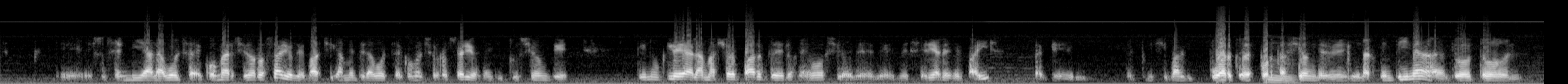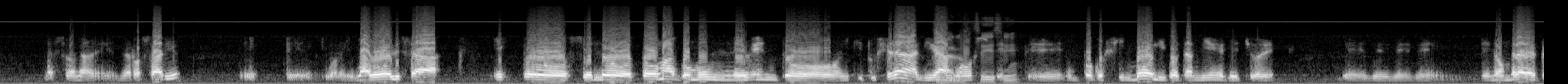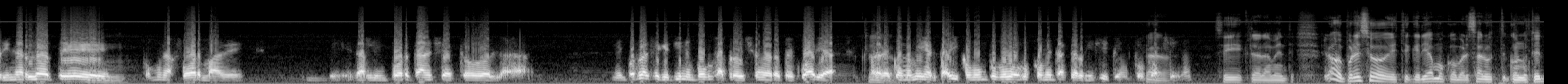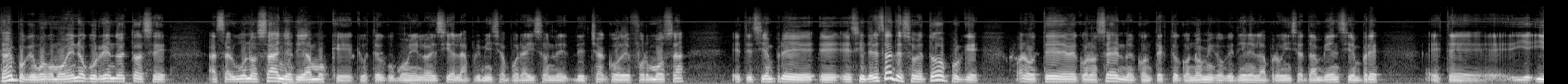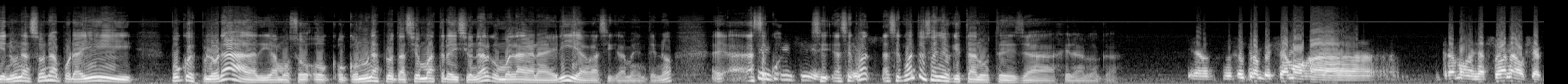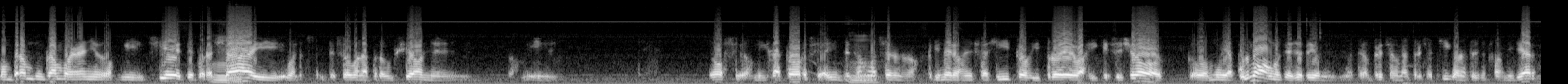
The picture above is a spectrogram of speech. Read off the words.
se envía a la Bolsa de Comercio de Rosario, que básicamente la Bolsa de Comercio de Rosario es la institución que, que nuclea la mayor parte de los negocios de, cereales del país, o sea que el, el principal puerto de exportación mm. de, la Argentina, todo, todo la zona de, Rosario. Este, y bueno, y la Bolsa esto se lo toma como un evento institucional, digamos, este, un poco simbólico también el hecho de, de, de nombrar el primer lote mm. como una forma de, darle importancia a toda la, la importancia que tiene un poco la producción agropecuaria para la economía del país, como un poco vos comentaste al principio, un poco así, ¿no? Sí, claramente. No, por eso este, queríamos conversar con usted también, porque como viene ocurriendo esto hace hace algunos años, digamos, que, que usted, como bien lo decía, las primicias por ahí son de, de Chaco de Formosa, este, siempre eh, es interesante, sobre todo porque, bueno, usted debe conocer el contexto económico que tiene la provincia también, siempre, este, y, en una zona por ahí poco explorada, digamos, o, con una explotación más tradicional como es la ganadería, básicamente, ¿no? Eh, ¿hace, hace, ¿Hace cuántos años que están ustedes ya, Gerardo, acá? nosotros empezamos a... Entramos en la zona, o sea, compramos un campo en el año 2007 por allá y, bueno, se empezó con la producción en 2000 2012, 2014, ahí empezamos mm. a hacer los primeros ensayitos y pruebas y qué sé yo, todo muy a pulmón, o sea, yo te digo, nuestra empresa es una empresa chica, una empresa familiar,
